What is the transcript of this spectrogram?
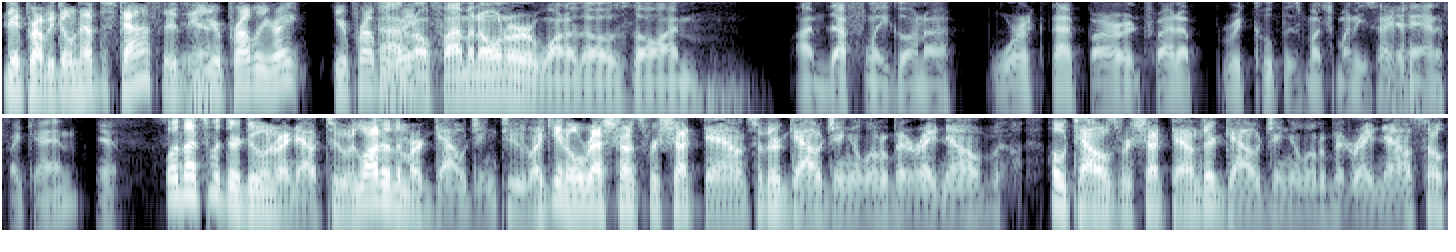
they probably don't have the staff. Yeah. You're probably right. You're probably I don't right. know if I'm an owner of one of those, though. I'm I'm definitely going to work that bar and try to recoup as much money as I Yeah. can if I can. Yeah. Well, that's what they're doing right now too. A lot of them are gouging too. Like you know, restaurants were shut down, so they're gouging a little bit right now. Hotels were shut down, they're gouging a little bit right now. So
